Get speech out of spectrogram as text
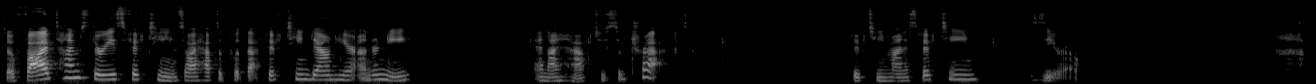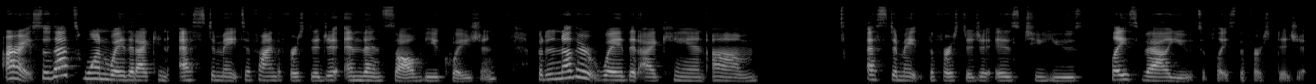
So 5 times 3 is 15, so I have to put that 15 down here underneath, and I have to subtract. 15 minus 15, 0. Alright, so that's one way that I can estimate to find the first digit and then solve the equation. But another way that I can um, estimate the first digit is to use place value to place the first digit.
